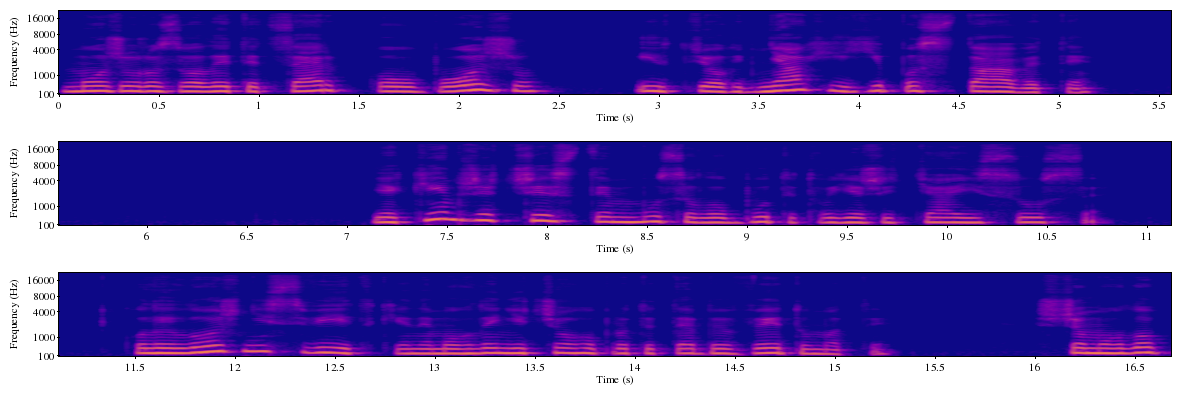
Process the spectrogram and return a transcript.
можу розвалити церкву Божу і в трьох днях її поставити. Яким же чистим мусило бути твоє життя, Ісусе, коли ложні свідки не могли нічого проти Тебе видумати, що могло б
